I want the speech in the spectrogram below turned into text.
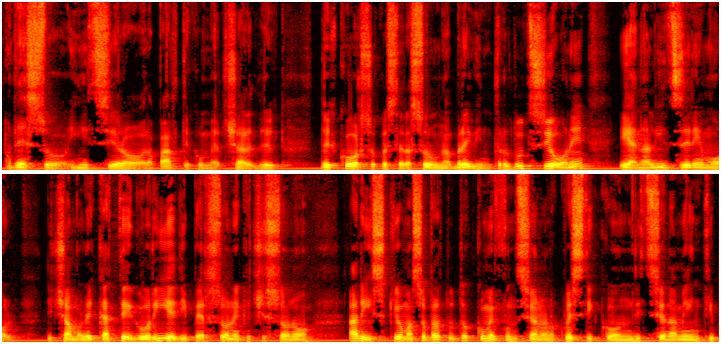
adesso inizierò la parte commerciale del, del corso, questa era solo una breve introduzione e analizzeremo diciamo, le categorie di persone che ci sono a rischio, ma soprattutto come funzionano questi condizionamenti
